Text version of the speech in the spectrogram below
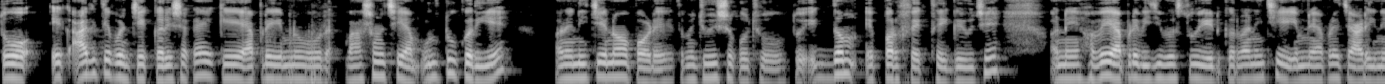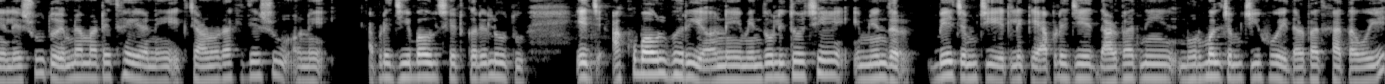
તો એક આ રીતે પણ ચેક કરી શકાય કે આપણે એમનું વાસણ છે આમ ઉલટું કરીએ અને નીચે ન પડે. તમે જોઈ શકો છો, તો એકદમ એ પરફેક્ટ થઈ ગયું છે. અને હવે આપણે બીજી વસ્તુ એડ કરવાની છે, એમને આપણે ચાળીને લેશું, તો એમના માટે થઈ અને એક ચાણો રાખી દઈશું અને આપણે જે બાઉલ સેટ કરેલું હતું, એ જ આખું બાઉલ ભરી અને મેંદો લીધો છે. એમની અંદર બે ચમચી એટલે કે આપણે જે દાળ ભાતની નોર્મલ ચમચી હોય, દાળ ભાત ખાતા હોઈએ,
